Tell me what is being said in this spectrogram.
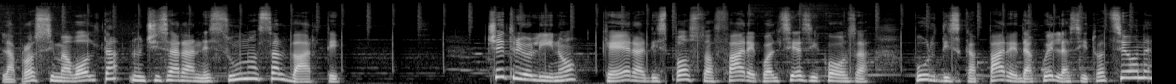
la prossima volta non ci sarà nessuno a salvarti. Cetriolino, che era disposto a fare qualsiasi cosa pur di scappare da quella situazione,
